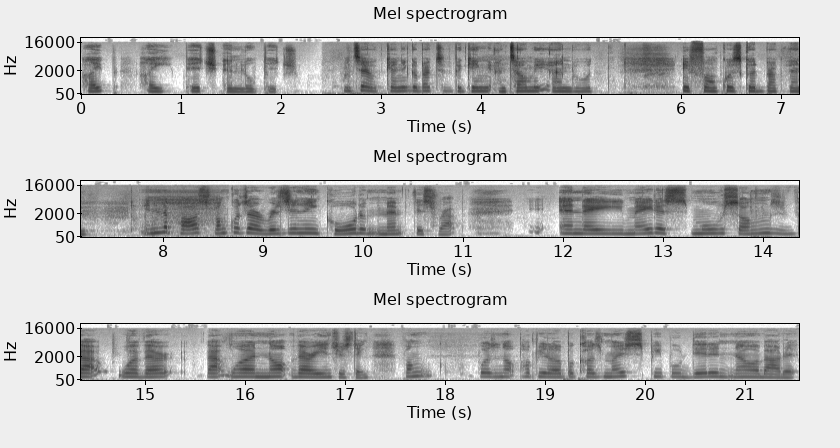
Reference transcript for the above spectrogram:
hype, high pitch and low pitch. Mateo, can you go back to the beginning and tell me and what if phonk was good back then? In the past, phonk was originally called Memphis rap and they made a small songs that were very that were not very interesting. Phonk was not popular because most people didn't know about it.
